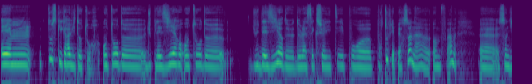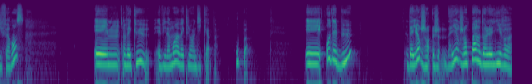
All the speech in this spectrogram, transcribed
Et hum, tout ce qui gravite autour, autour du plaisir, autour du désir, de, la sexualité pour, euh, pour toutes les personnes, hein, hommes, femmes, euh, sans différence. Et hum, vécu évidemment avec le handicap, ou pas. Et au début, d'ailleurs j'en parle dans le livre,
